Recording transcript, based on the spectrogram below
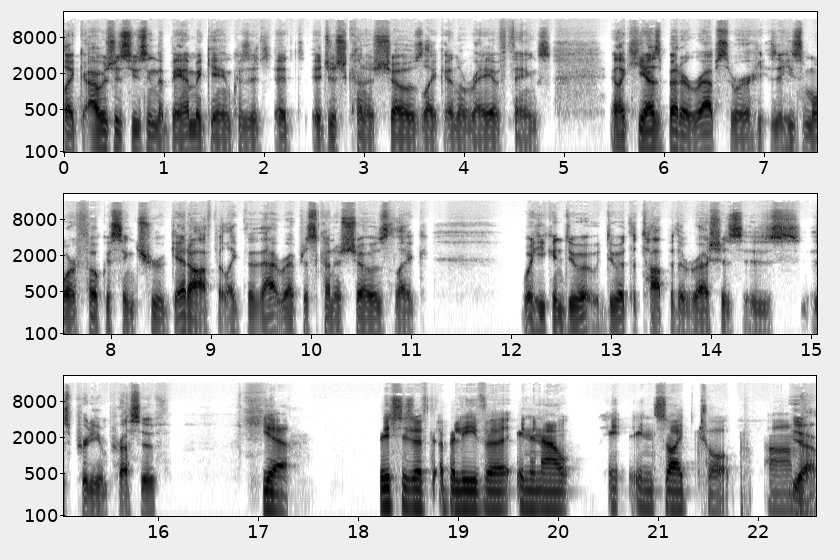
Like I was just using the Bama game because it it it just kind of shows like an array of things. And like he has better reps where he's, he's more focusing true get off, but like th- that rep just kind of shows like what he can do do at the top of the rush is is is pretty impressive. Yeah, this is a, I believe a in and out inside chop. Um, yeah.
